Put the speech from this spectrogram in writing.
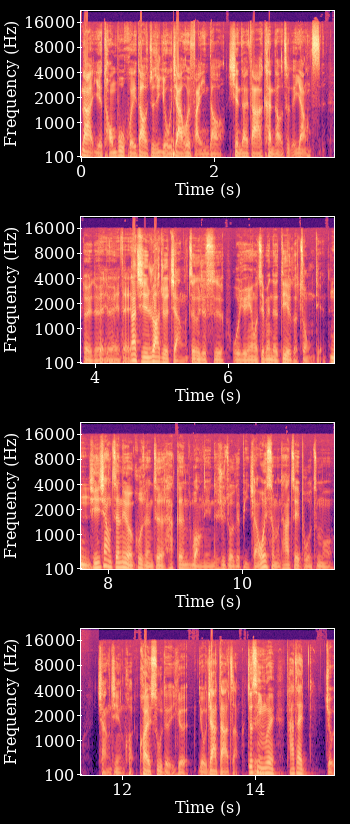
那也同步回到就是油价会反映到现在大家看到这个样子。对对对对。那其实 Roger 讲这个就是我原油这边的第二个重点。嗯，其实像真六油库存这个，它跟往年的去做一个比较，为什么它这波这么强劲、快快速的一个油价大涨，就是因为它在。九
